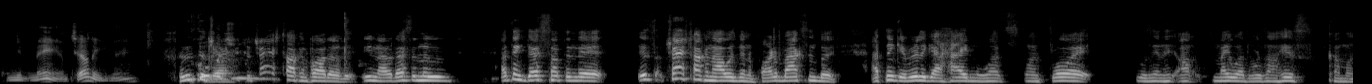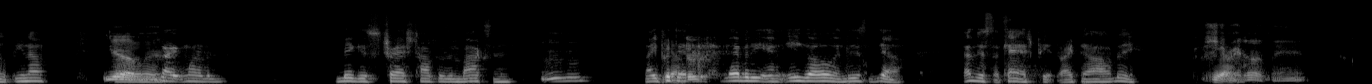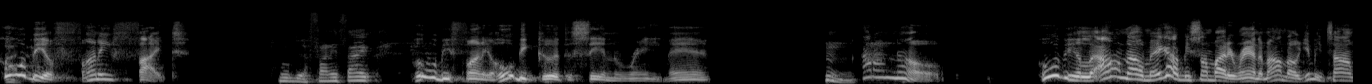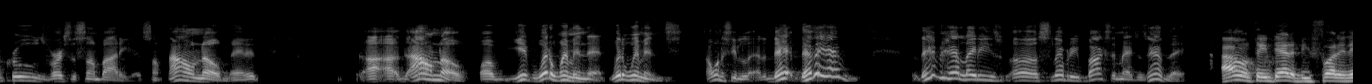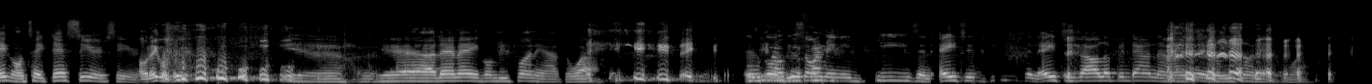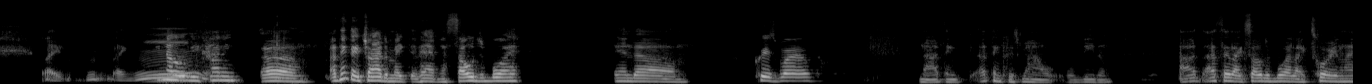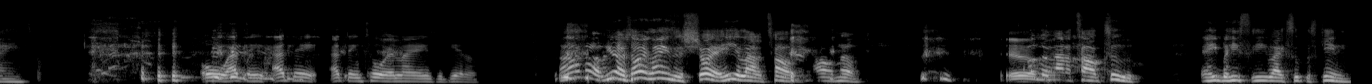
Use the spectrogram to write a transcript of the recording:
Man, I'm telling you, man. It's the, Who trash, you- the trash talking part of it. You know, that's a new. I think that's something that it's trash talking always been a part of boxing, but I think it really got heightened once when Floyd was in his, on, Mayweather was on his come up. You know, Yeah. Man. like one of the biggest trash talkers in boxing. hmm Like put Yeah. that celebrity and ego and this, yeah, that's just a cash pit right there all day. Yeah. Straight up, man. Who would be a funny fight? Who would be a funny fight. Who would be funny? Who would be good to see in the ring, man? Hmm. I don't know. Who would be? a- I don't know, man. It gotta be somebody random. I don't know. Give me Tom Cruise versus somebody or something. I don't know, man. It, I, I, I don't know. Or give, what are women that? What are women's? I want to see. They, have they have. They haven't had ladies uh celebrity boxing matches, have they? I don't think that'd be funny. They're gonna take that serious here. Oh, they go. Yeah. uh, Yeah, that ain't gonna be funny after a while. They- There's gonna know, be be so funny- many B's and H's, B's and H's all up and down now. It ain't gonna be funny after a while. like, like. You know what'd be mm. funny? Um, I think they tried to make that happen. Soulja Boy and um Chris Brown. no, I think I think Chris Brown will beat him. I I say like Soulja Boy, like Tory Lanez. Oh, I think I think I think Tory Lanez will get him. I don't know. You know, Tory Lanez is short. He a lot of talk. I don't know. Yeah, There's a lot of talk too. And he but he's he like super skinny.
